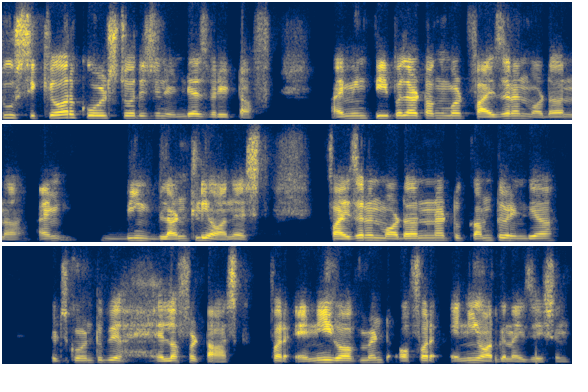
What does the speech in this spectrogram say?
to secure cold storage in india is very tough. I mean people are talking about pfizer and moderna. I'm being bluntly honest pfizer and moderna to come to india it's going to be a hell of a task for any government or for any organization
